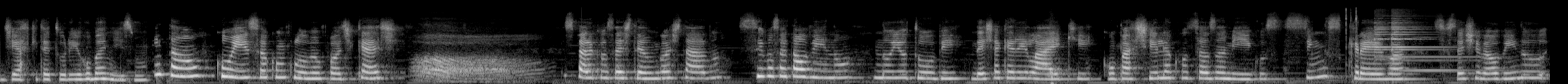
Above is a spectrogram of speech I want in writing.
de arquitetura e urbanismo. Então, com isso eu concluo meu podcast. Oh. Espero que vocês tenham gostado. Se você está ouvindo no YouTube, deixa aquele like, compartilha com seus amigos, se inscreva. Se você estiver ouvindo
